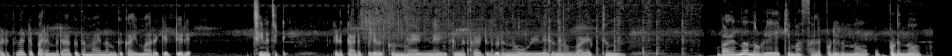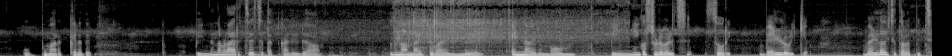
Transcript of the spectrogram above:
അടുത്തതായിട്ട് പരമ്പരാഗതമായി നമുക്ക് കൈമാറി കിട്ടിയൊരു ചീനച്ചട്ടി. എടുത്ത് അടുപ്പിൽ വെക്കുന്നു എണ്ണ ഒഴിക്കുന്നു കടുകിടുന്നു ഉള്ളിടുന്നു വഴറ്റുന്നു. വഴന്നു വന്ന ഉള്ളിലേക്ക് മസാലപ്പൊടി ഇടുന്നു ഉപ്പിടുന്നു. ഉപ്പ് മറക്കരുത്. പിന്നെ നമ്മൾ അരച്ച് വെച്ച തക്കാളി ഇടുക. ഇത് നന്നായിട്ട് വഴന്ന് എണ്ണ വരുമ്പം പിന്നെയും കുറച്ചുകൂടെ വെളിച്ച് സോറി വെള്ളമൊഴിക്കുക വെള്ളമൊഴിച്ച് തിളപ്പിച്ച്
